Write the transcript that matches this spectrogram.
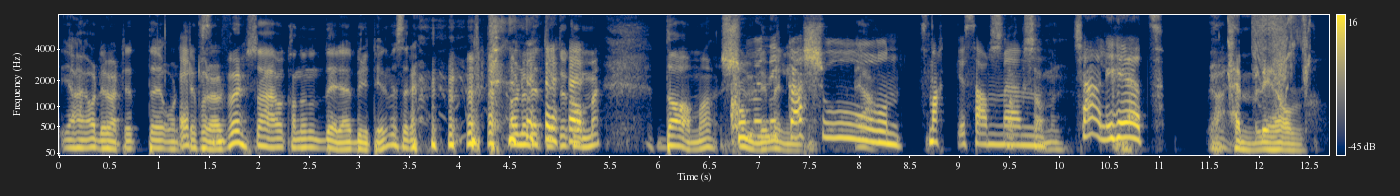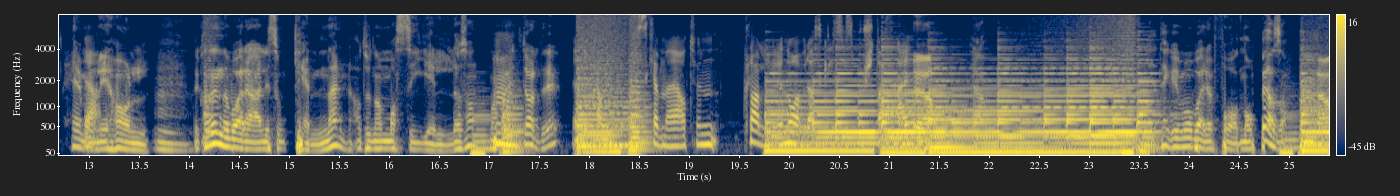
Jeg har aldri vært i et uh, ordentlig Eksen. forhold før, så her kan jo dere bryte inn hvis dere har noe vettug til å komme med. Dama skjuler meldinger. Kommunikasjon. Snakke sammen. Snakk sammen. Kjærlighet. ja Hemmelighold. Hemmelighold. Det kan hende bare er liksom kemneren. At hun har masse gjeld og sånn. Man Mm. vet jo aldri. Ja, Det kan hende at hun planlegger en overraskelsesbursdag for deg. Ja. Jeg tenker vi må bare få den opp i, altså. Ja.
